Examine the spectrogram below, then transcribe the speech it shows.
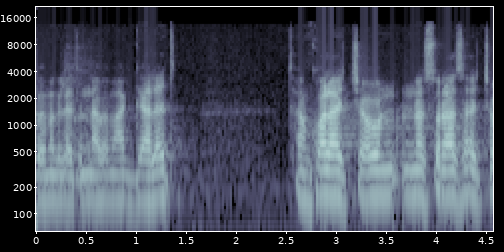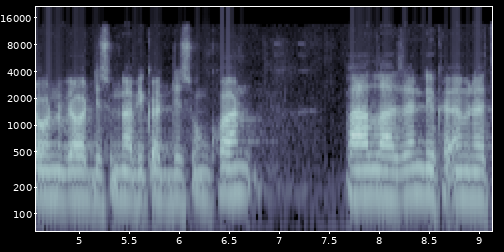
በመግለጥና በማጋለጥ ተንኮላቸውን እነሱ ራሳቸውን ቢያወድሱና ቢቀድሱ እንኳን በአላህ ዘንድ ከእምነት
